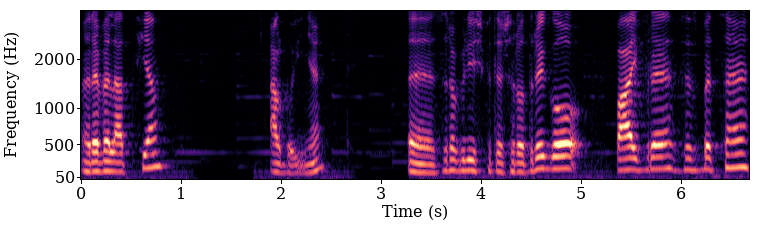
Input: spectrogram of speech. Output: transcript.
rewelacja albo i nie. E, zrobiliśmy też Rodrigo, Fiverr z SBC.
